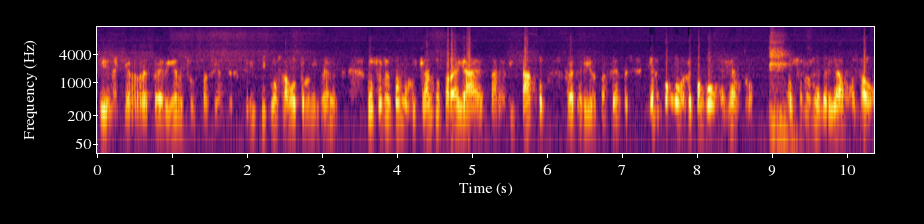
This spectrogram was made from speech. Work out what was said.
tiene que referir sus pacientes críticos a otro nivel. Nosotros estamos luchando para ya estar evitando referir pacientes. Yo le pongo, le pongo un ejemplo. Nosotros referíamos a un,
